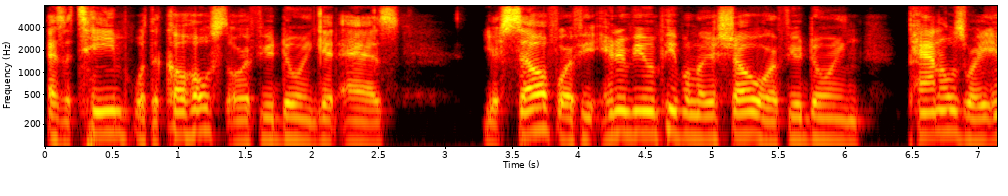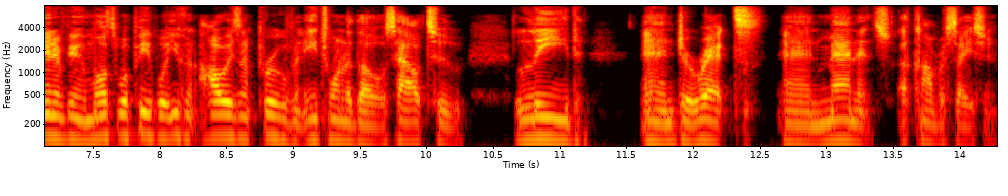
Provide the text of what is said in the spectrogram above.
as a team with a co-host or if you're doing it as yourself or if you're interviewing people on your show or if you're doing panels where you're interviewing multiple people, you can always improve in each one of those how to lead and direct and manage a conversation.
